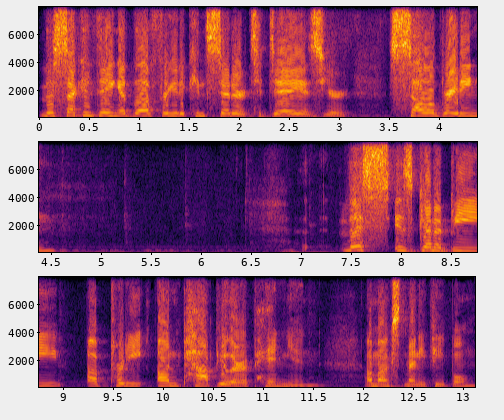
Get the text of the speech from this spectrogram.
The second thing I'd love for you to consider today as you're celebrating, this is going to be a pretty unpopular opinion amongst many people.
